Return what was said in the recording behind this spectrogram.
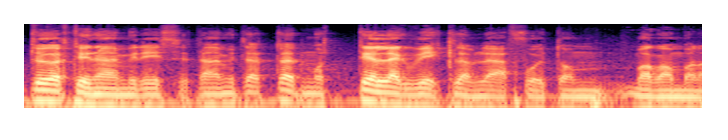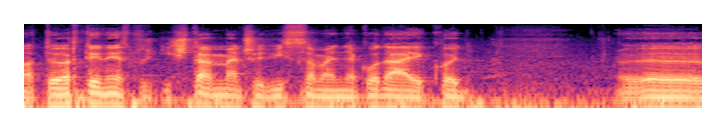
történelmi részét említetted, most tényleg végtelen elfolytom magamban a történést, most Isten ments, hogy visszamenjek odáig, hogy ö,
